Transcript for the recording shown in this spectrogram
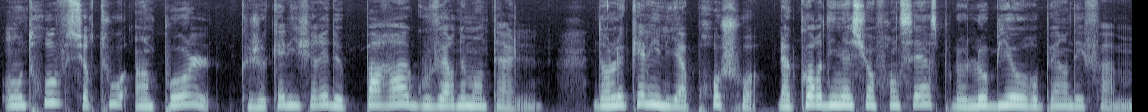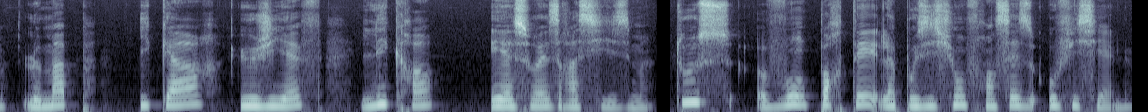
On trouve surtout un pôle que je qualifierais de para-gouvernemental, dans lequel il y a Prochoix, la coordination française pour le lobby européen des femmes, le MAP, ICAR, UJF, l'ICRA et SOS Racisme. Tous vont porter la position française officielle.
